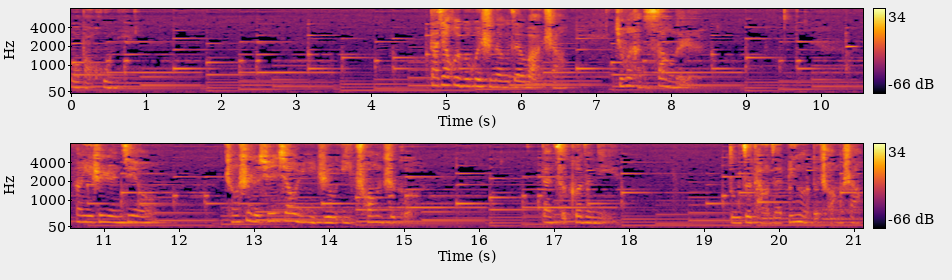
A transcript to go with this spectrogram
我保护你。大家会不会是那个在晚上就会很丧的人？当夜深人静，城市的喧嚣与你只有一窗之隔，但此刻的你，独自躺在冰冷的床上，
